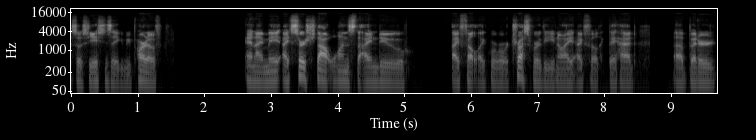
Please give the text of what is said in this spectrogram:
associations that you can be part of, and I made I searched out ones that I knew I felt like were, were trustworthy. You know, I I felt like they had a better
